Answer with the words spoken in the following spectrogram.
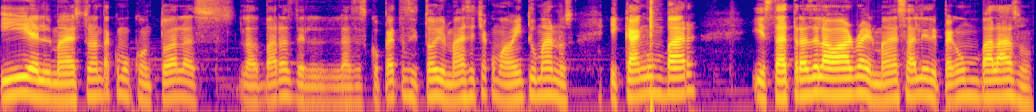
y el maestro anda como con todas las, las varas de las escopetas y todo y el maestro se echa como a 20 humanos y cae en un bar y está detrás de la barra y el maestro sale y le pega un balazo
